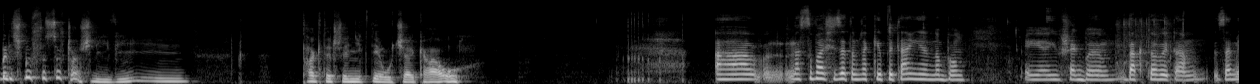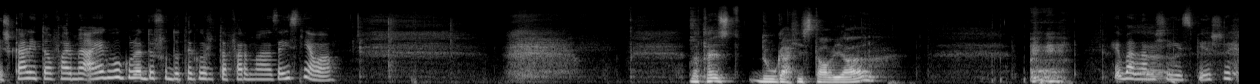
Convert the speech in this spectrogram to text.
byliśmy wszyscy szczęśliwi i praktycznie nikt nie uciekał. A nasuwa się zatem takie pytanie, no bo już jakby Baktowie tam zamieszkali tą farmę, a jak w ogóle doszło do tego, że ta farma zaistniała? No to jest długa historia. Chyba nam się nie spieszy.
